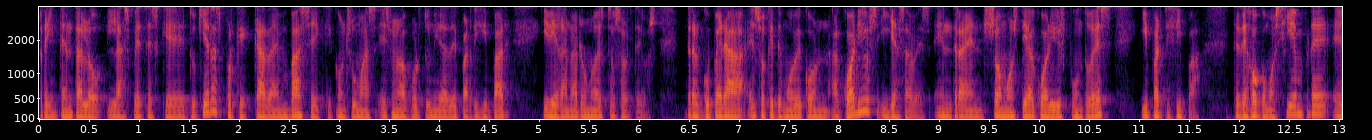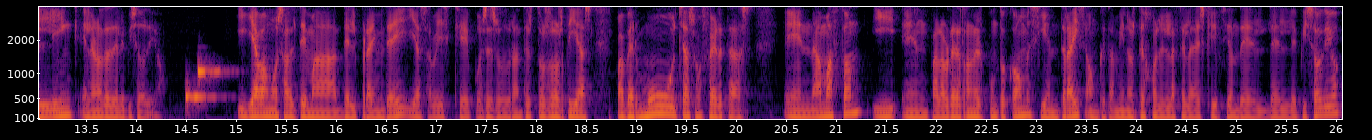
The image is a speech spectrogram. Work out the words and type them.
reinténtalo las veces que tú quieras porque cada envase que consumas es una oportunidad de participar y de ganar uno de estos sorteos. Recupera eso que te mueve con Aquarius y ya sabes, entra en somosdeaquarius.es y participa. Te dejo como siempre el link en la nota del episodio. Y ya vamos al tema del Prime Day. Ya sabéis que, pues eso, durante estos dos días va a haber muchas ofertas en Amazon y en palabrasrunner.com. Si entráis, aunque también os dejo el enlace en la descripción del, episodio,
